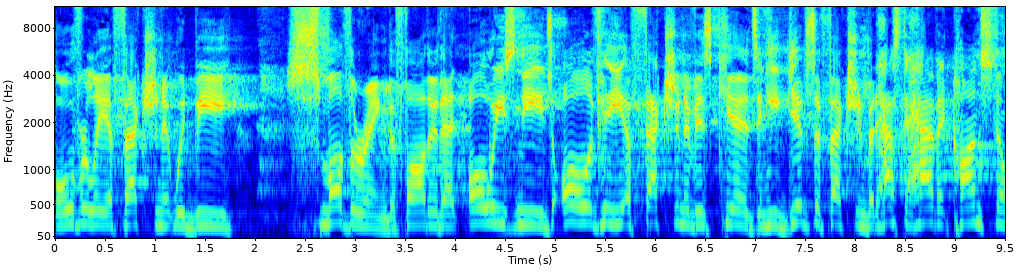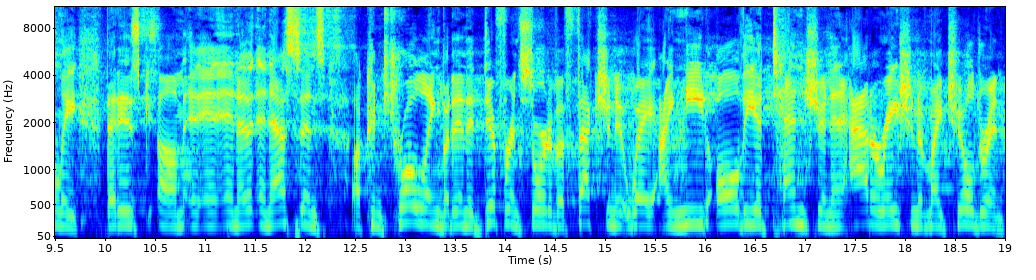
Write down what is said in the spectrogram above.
Overly affectionate would be smothering, the father that always needs all of the affection of his kids, and he gives affection, but has to have it constantly. That is, um, in, in, in, essence, uh, controlling, but in a different sort of affectionate way. I need all the attention and adoration of my children,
